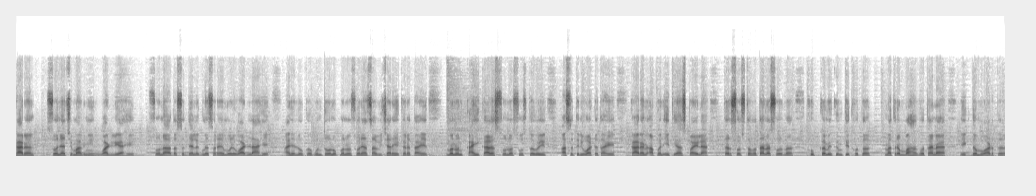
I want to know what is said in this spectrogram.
कारण सोन्याची मागणी वाढली आहे. सोनं आता सध्या लग्न सरायमुळे वाढलं आहे. आणि लोक गुंतवणूक म्हणून सोन्याचा विचारही करत आहेत. म्हणून काही काळच सोनं स्वस्त होईल असं तरी वाटत आहे. कारण आपण इतिहास पाहिला तर स्वस्त होताना सोनं खूप कमी किमतीत होतं मात्र महाग होताना एकदम वाढतं.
